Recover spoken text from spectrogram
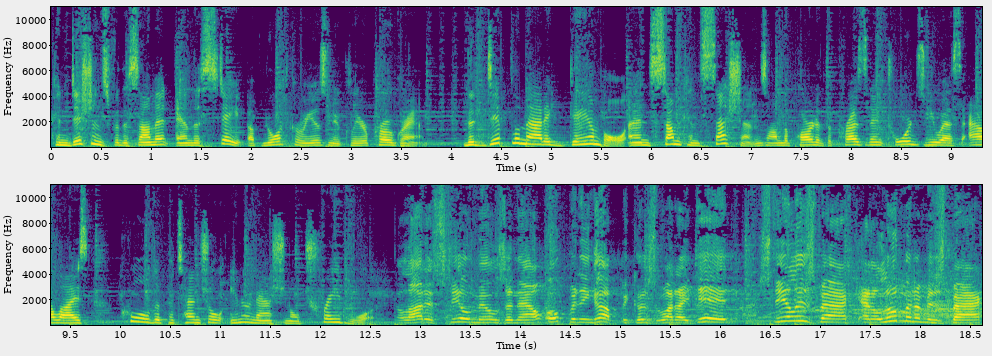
conditions for the summit, and the state of North Korea's nuclear program. The diplomatic gamble and some concessions on the part of the president towards U.S. allies cooled a potential international trade war. A lot of steel mills are now opening up because of what I did. Steel is back and aluminum is back.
